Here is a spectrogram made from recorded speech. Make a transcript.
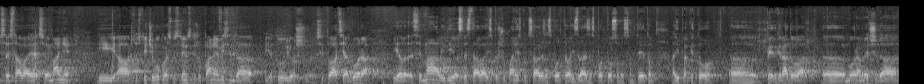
sredstava je sve manje, i, a što se tiče Vukovarsko-srijemske županije, mislim da je tu još situacija gora, jer se mali dio sredstava ispred Županijskog saveza sportova izdvaja za sport osoba s antetom, a ipak je to e, pet gradova. E, moram reći da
